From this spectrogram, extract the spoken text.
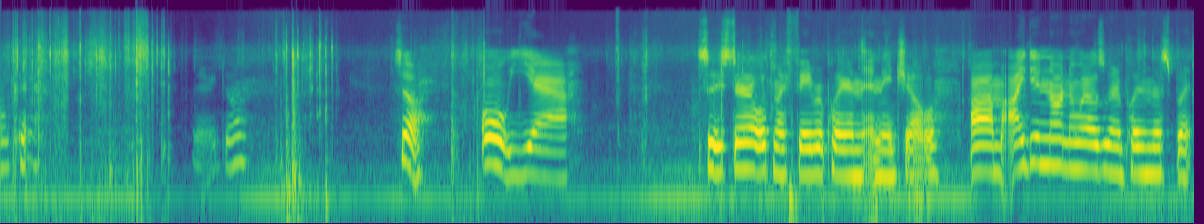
Okay. There you go. So, oh yeah. So we start out with my favorite player in the NHL. Um, I did not know what I was going to put in this, but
